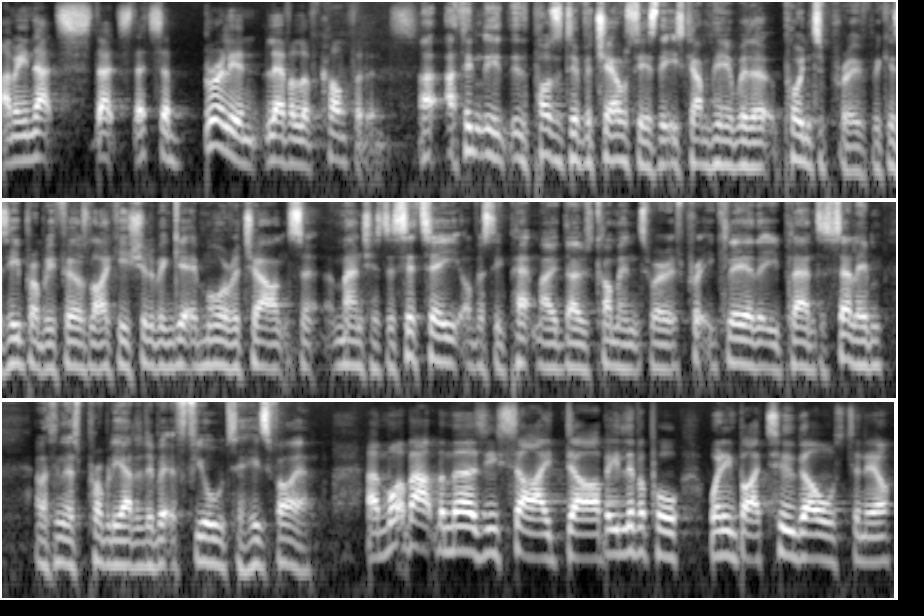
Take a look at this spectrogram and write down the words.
I mean, that's that's that's a brilliant level of confidence. I I think the, the positive for Chelsea is that he's come here with a point to prove because he probably feels like he should have been getting more of a chance at Manchester City. Obviously, Pep made those comments where it's pretty clear that he planned to sell him, and I think that's probably added a bit of fuel to his fire. And what about the Merseyside derby? Liverpool winning by two goals to nil.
